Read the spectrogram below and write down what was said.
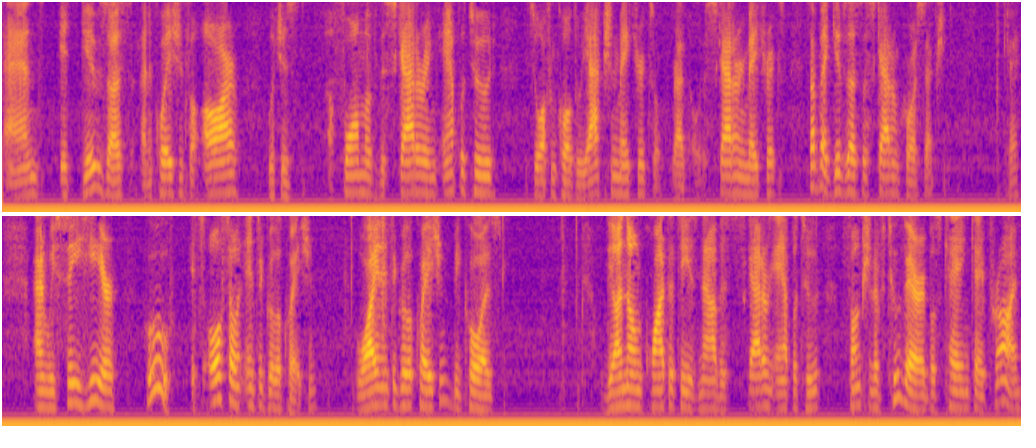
and it gives us an equation for R, which is a form of the scattering amplitude it's often called the reaction matrix, or rather, or the scattering matrix, something that gives us the scattering cross section. Okay, and we see here, whoo, it's also an integral equation. Why an integral equation? Because the unknown quantity is now the scattering amplitude function of two variables, k and k prime,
